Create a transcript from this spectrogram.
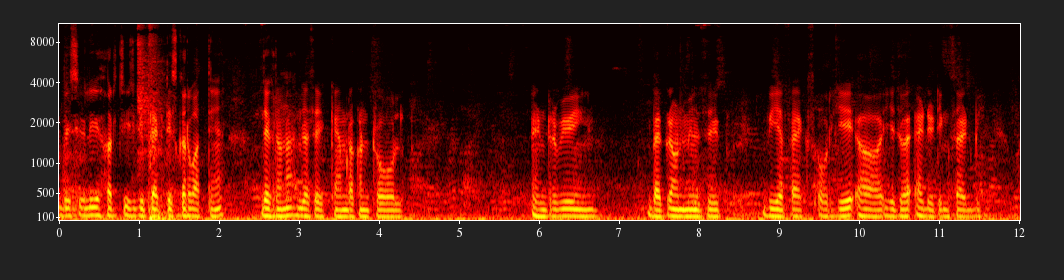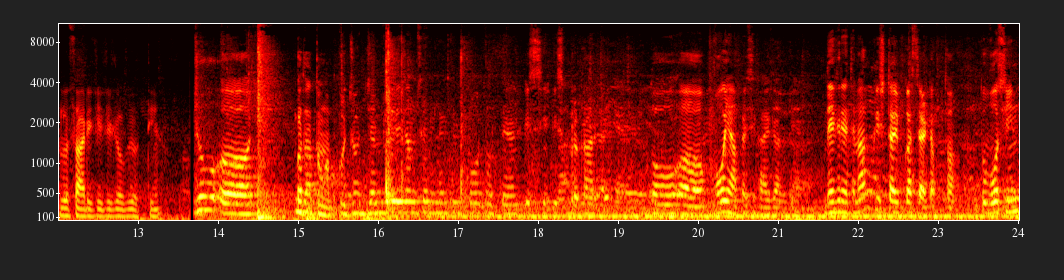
बेसिकली हर चीज़ की प्रैक्टिस करवाते हैं। देख रहे हो ना, जैसे camera control interviewing background music VFX और ये ये जो है एडिटिंग साइड भी मतलब सारी चीज़ें जो भी होती हैं। जो बताता हूँ आपको, जो जर्नलिज्म से रिलेटेड कोर्स होते हैं, इस इस प्रकार के तो वो यहाँ पे सिखाए जाते हैं। देख रहे थे ना आप, किस टाइप का सेटअप था? तो वो सीन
